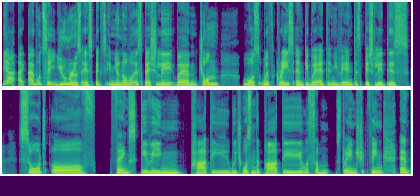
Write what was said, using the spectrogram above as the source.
yeah, I, I would say humorous aspects in your novel, especially when John was with Grace and they were at an event, especially this sort of Thanksgiving party, which wasn't a party, it was some strange thing. And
